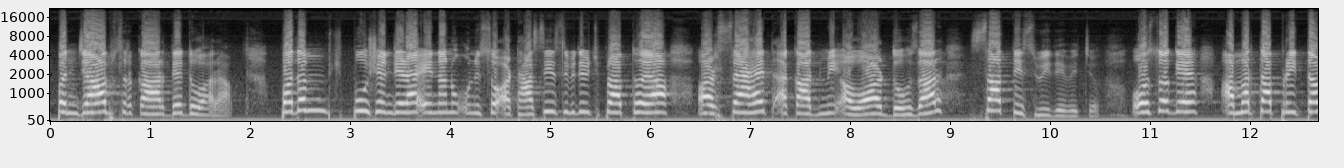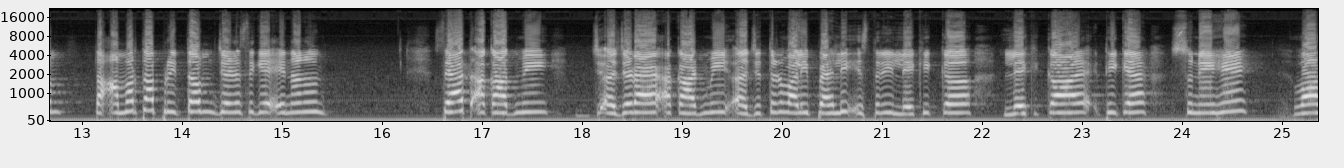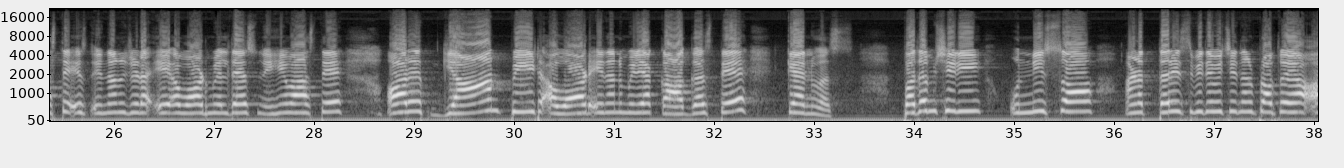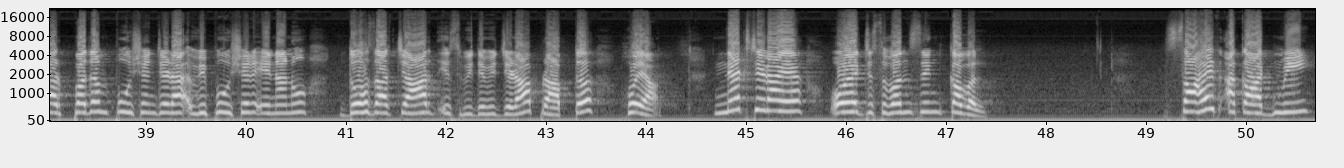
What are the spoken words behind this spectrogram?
ਪੰਜਾਬ ਸਰਕਾਰ ਦੇ ਦੁਆਰਾ। ਪਦਮ ਭੂਸ਼ਣ ਜਿਹੜਾ ਇਹਨਾਂ ਨੂੰ 1988 ਈਸਵੀ ਦੇ ਵਿੱਚ ਪ੍ਰਾਪਤ ਹੋਇਆ ਔਰ ਸਾਹਿਤ ਅਕਾਦਮੀ ਅਵਾਰਡ 2007 ਈਸਵੀ ਦੇ ਵਿੱਚ। ਉਸ ਤੋਂ ਅੱਗੇ ਅਮਰਤਾ ਪ੍ਰੀਤਮ ਤਾਂ ਅਮਰਤਾ ਪ੍ਰੀਤਮ ਜਿਹੜੇ ਸੀਗੇ ਇਹਨਾਂ ਨੂੰ ਸਾਹਿਤ ਅਕਾਦਮੀ, ਜ- ਜਿਹੜਾ ਹੈ, ਅਕਾਦਮੀ ਜਿੱਤਣ ਵਾਲੀ ਪਹਿਲੀ ਇਸਤਰੀ ਲੇਖਿਕ, ਲੇਖਿਕਾ, ਠੀਕ ਹੈ, ਸੁਨੇਹੇ ਵਾਸਤੇ ਇਸ, ਇਹਨਾਂ ਨੂੰ ਜਿਹੜਾ ਇਹ ਅਵਾਰਡ ਮਿਲਦਾ ਹੈ, ਸੁਨੇਹੇ ਵਾਸਤੇ ਔਰ ਗਿਆਨ ਪੀਠ ਅਵਾਰਡ ਇਹਨਾਂ ਨੂੰ ਮਿਲਿਆ ਕਾਗਜ਼ ਤੇ ਕੈਨਵਸ। ਪਦਮ ਸ਼੍ਰੀ 1969 ਈਸਵੀ ਦੇ ਵਿੱਚ ਇਹਨਾਂ ਨੂੰ ਪ੍ਰਾਪਤ ਹੋਇਆ ਔਰ ਪਦਮ ਭੂਸ਼ਣ ਜਿਹੜਾ, ਵਿਭੂਸ਼ਣ ਇਹਨਾਂ ਨੂੰ 2004 ਈਸਵੀ ਦੇ ਵਿੱਚ ਜਿਹੜਾ ਪ੍ਰਾਪਤ ਹੋਇਆ। ਨੈਕਸਟ ਜਿਹੜਾ ਹੈ ਉਹ ਹੈ ਜਸਵੰਤ ਸਿੰਘ ਕੰਵਲ ਸਾਹਿਤ ਅਕਾਦਮੀ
